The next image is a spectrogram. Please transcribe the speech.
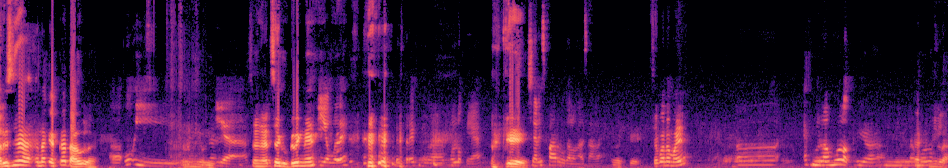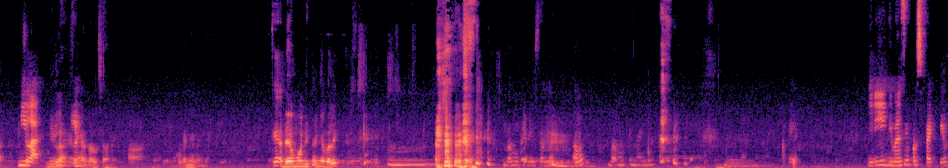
Harusnya anak FK tahu lah. Uh, eh, UI UI iya. Saya saya googling nih. Iya boleh. Dokter Mila Muluk ya. Oke. Okay. spesialis paru kalau nggak salah oke okay. Siapa namanya uh, F Mila Muluk iya Mila Muluk Mila Mila Mila saya nggak tahu soalnya oh. makanya nanya oke okay, ada yang mau ditanya balik hmm. mbak mungkin bisa apa mbak mungkin nanya hmm. apa ya jadi gimana sih perspektif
